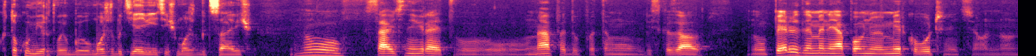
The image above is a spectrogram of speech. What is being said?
Кто кумир твой был? Может быть, Яветич, может быть, Савич? Ну, Савич не играет в, в нападу, потому бы сказал. Ну, первый для меня, я помню, Мирко Вученич. Он, он,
